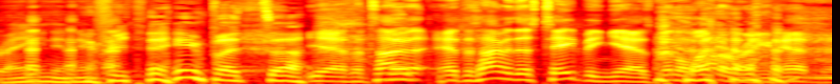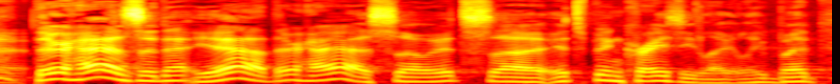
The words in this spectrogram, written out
rain and everything. But uh, yeah, at the time but, at the time of this taping, yeah, it's been a lot of rain, hasn't it? there has, and yeah, there has. So it's uh, it's been crazy lately. But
